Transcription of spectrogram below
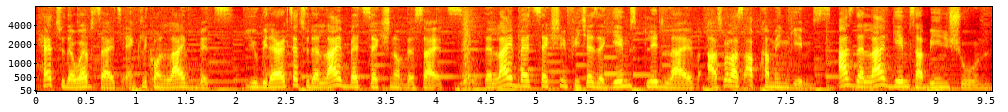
head to the website and click on live bets. You'll be directed to the live bet section of the site. The live bet section features the games played live as well as upcoming games. As the live games are being shown,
